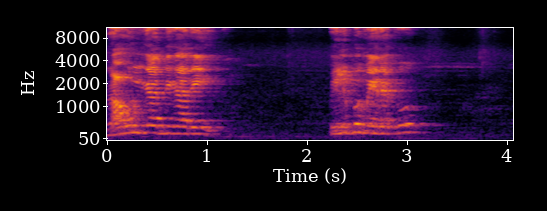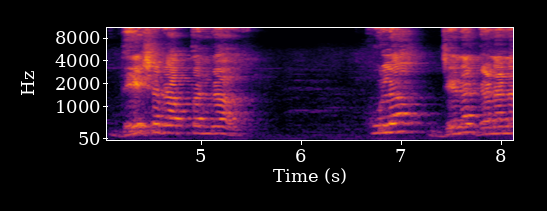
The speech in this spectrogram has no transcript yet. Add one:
రాహుల్ గాంధీ గారి పిలుపు మేరకు దేశవ్యాప్తంగా కుల జనగణన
